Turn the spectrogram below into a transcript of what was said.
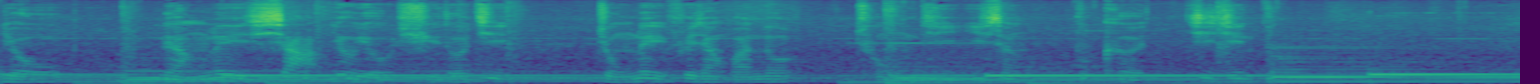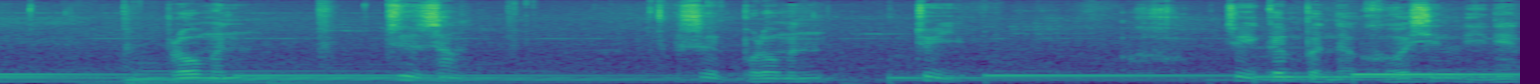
有两类下又有许多祭，种类非常繁多，穷极一生不可计尽。婆罗门至上是婆罗门最最根本的核心理念，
